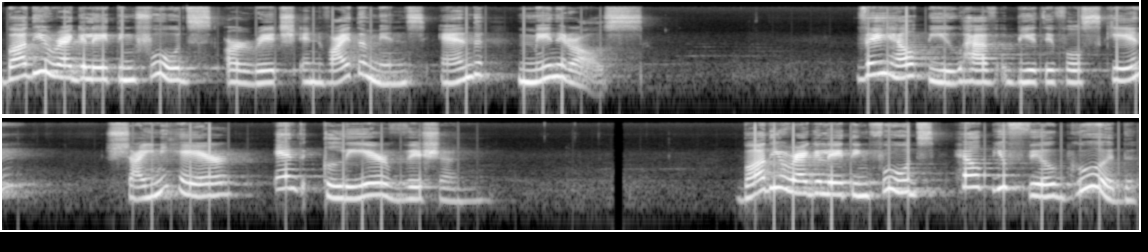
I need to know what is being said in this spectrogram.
Body regulating foods are rich in vitamins and minerals. They help you have beautiful skin, shiny hair, and clear vision. Body regulating foods help you feel good.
